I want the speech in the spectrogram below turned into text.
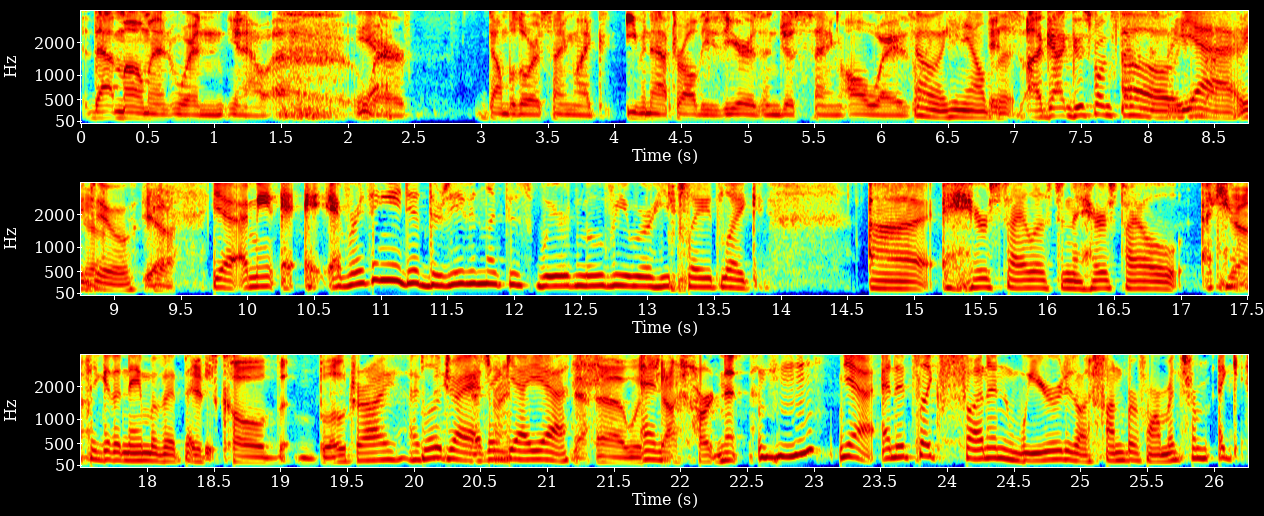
that moment when, you know, uh, Yeah. where Dumbledore saying like, even after all these years and just saying always. Oh, he nailed it's, it. I got goosebumps now. just Oh yeah, about me it. too. Yeah. yeah. I mean, everything he did. There's even like this weird movie where he played like uh, a hairstylist and a hairstyle. I can't Yeah. think of the name of it, but It's called Blow Dry. I blow think? dry. I think. right. Yeah, yeah, Yeah. Uh, with And- Josh Hartnett. Hmm. yeah. And it's like fun and weird and a fun performance from. Like,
